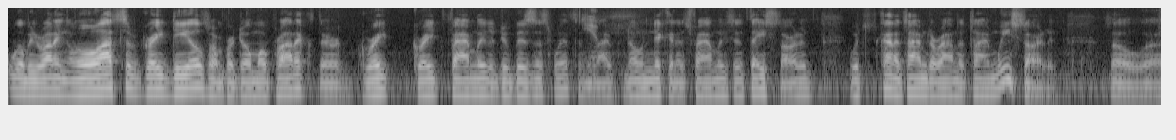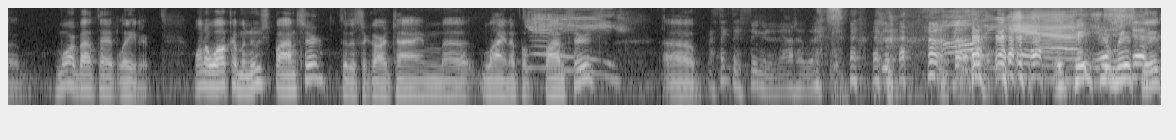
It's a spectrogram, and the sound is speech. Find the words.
will be running lots of great deals on Perdomo products. They're great, great family to do business with, and Yep. I've known Nick and his family since they started, which kind of timed around the time we started. So uh, more about that later. Want to welcome a new sponsor to the Cigar Time uh, lineup of sponsors. Yay. I think they figured it out who it is. Oh, yeah! In case you missed it,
